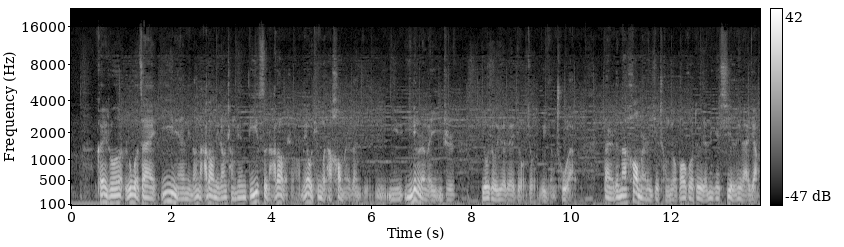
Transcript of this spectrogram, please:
可以说，如果在一一年你能拿到那张唱片，第一次拿到的时候，没有听过他后面的专辑，你你一定认为一支优秀的乐队就就已经出来了。但是跟他后面的一些成就，包括对人的一些吸引力来讲，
